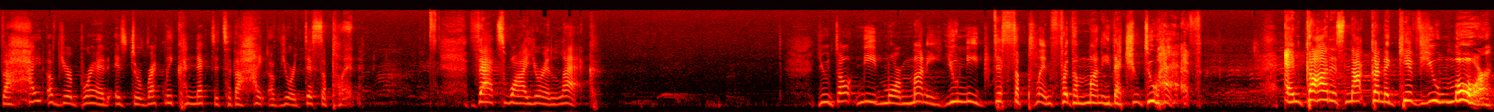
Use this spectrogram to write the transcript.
the height of your bread is directly connected to the height of your discipline. That's why you're in lack. You don't need more money, you need discipline for the money that you do have. And God is not gonna give you more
